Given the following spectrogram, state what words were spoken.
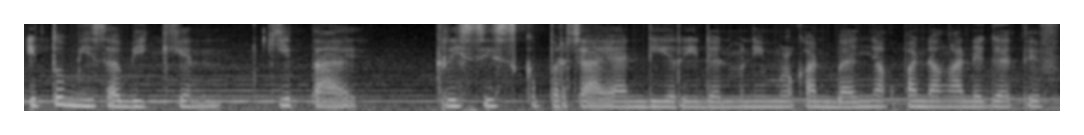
itu bisa bikin kita krisis kepercayaan diri dan menimbulkan banyak pandangan negatif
